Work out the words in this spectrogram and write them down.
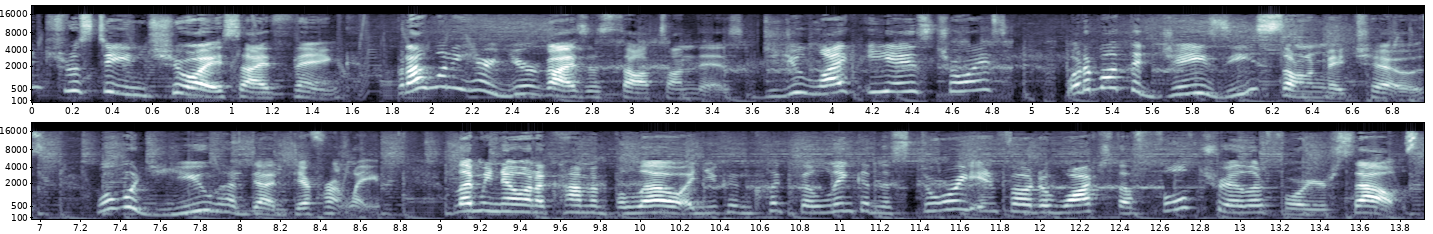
interesting choice, I think. But I want to hear your guys' thoughts on this. Did you like EA's choice? What about the Jay-Z song they chose? What would you have done differently? Let me know in a comment below, and you can click the link in the story info to watch the full trailer for yourselves.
